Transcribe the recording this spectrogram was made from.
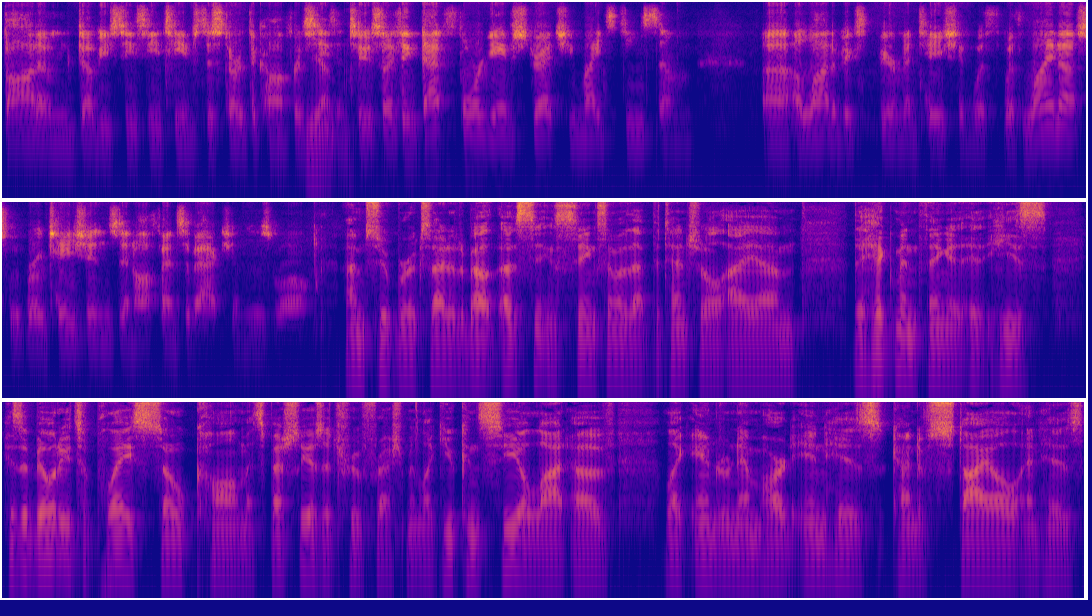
bottom WCC teams to start the conference yep. season too. So I think that four game stretch, you might see some. Uh, a lot of experimentation with with lineups, with rotations, and offensive actions as well. I'm super excited about uh, seeing seeing some of that potential. I um, the Hickman thing, it, he's his ability to play so calm, especially as a true freshman. Like you can see a lot of like Andrew Nembhard in his kind of style and his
